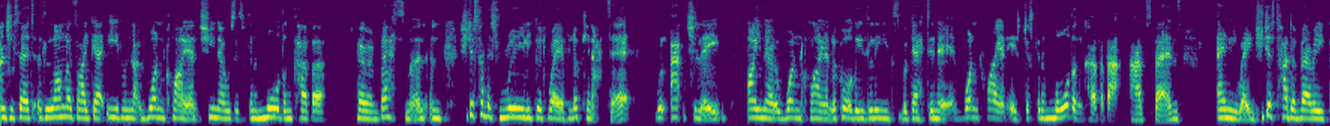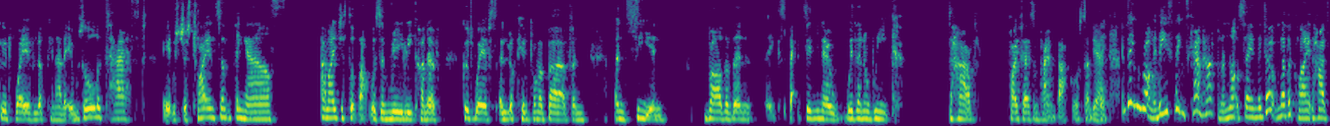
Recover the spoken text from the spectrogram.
And she said, as long as I get even like one client, she knows it's going to more than cover her investment. And she just had this really good way of looking at it. Well, actually, I know one client, look, all these leads we're getting in. One client is just going to more than cover that ad spend anyway. And she just had a very good way of looking at it. It was all a test, it was just trying something else. And I just thought that was a really kind of good way of looking from above and and seeing rather than expecting, you know, within a week to have five thousand pound back or something. Yeah. I'm saying wrong, and these things can happen. I'm not saying they don't. Another client had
